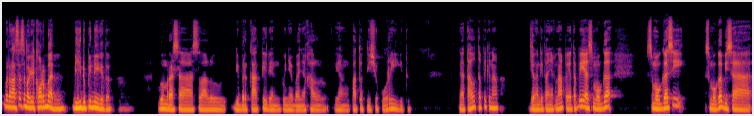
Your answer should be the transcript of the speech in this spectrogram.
merasa sebagai korban di hidup ini gitu. gue merasa selalu diberkati dan punya banyak hal yang patut disyukuri gitu. Nggak tahu tapi kenapa? Jangan ditanya kenapa ya. Tapi ya semoga semoga sih semoga bisa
